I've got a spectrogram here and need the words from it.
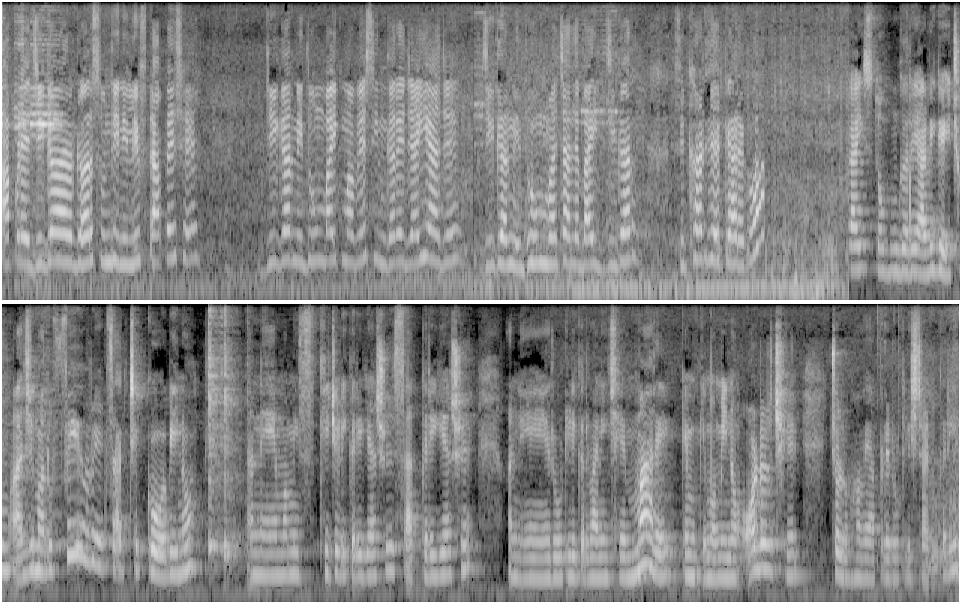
આપણે જીગર ઘર સુધીની લિફ્ટ આપે છે. જીગરની ધૂમ બાઇકમાં બેસીને ઘરે જઈએ આજે. જીગરની ધૂમ મચાલે બાઇક જીગર. શીખવાડજે ક્યારેક, હો. ગાઈસ તો હું ઘરે આવી ગઈ છું. આજે મારું ફેવરેટ શાક છે કોબીનો. અને મમ્મી ખીચડી કરી ગયા છે, શાક કરી ગયા છે. અને રોટલી કરવાની છે મારે, કેમ કે મમ્મીનો ઓર્ડર છે. ચલો હવે આપણે રોટલી સ્ટાર્ટ કરીએ.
